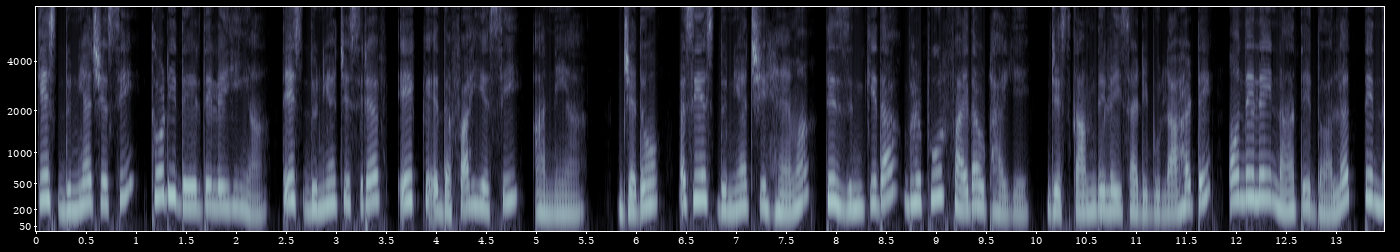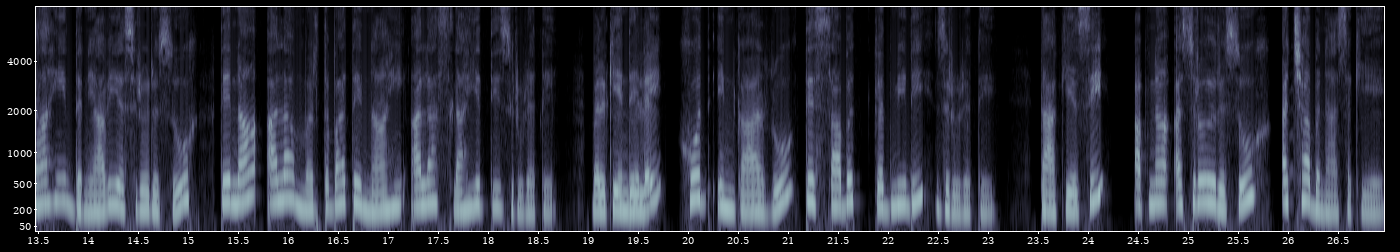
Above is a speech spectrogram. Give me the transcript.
ਕਿ ਇਸ ਦੁਨੀਆ 'ਚ ਅਸੀਂ ਥੋੜੀ ਦੇਰ ਦੇ ਲਈ ਹੀ ਆ ਤੇ ਇਸ ਦੁਨੀਆ 'ਚ ਸਿਰਫ ਇੱਕ ਦਫਾ ਹੀ ਅਸੀਂ ਆਨੇ ਆ ਜਦੋਂ ਅਸੀਂ ਇਸ ਦੁਨੀਆ 'ਚ ਹੈਵਾਂ ਤੇ ਜ਼ਿੰਦਗੀ ਦਾ ਭਰਪੂਰ ਫਾਇਦਾ ਉਠਾਈਏ, ਜਿਸ ਕੰਮ ਦੇ ਲਈ ਸਾਡੀ ਬੁਲਾਹਟ ਏ, ਉਹਦੇ ਲਈ ਨਾ ਤੇ ਦੌਲਤ ਤੇ ਨਾ ਹੀ ਦੁਨਿਆਵੀ ਅਸਰੋ ਰਸੂਖ ਤੇ ਨਾ ਆਲਾ ਮਰਤਬਾ ਤੇ ਨਾ ਹੀ ਆਲਾ ਸਲਾਹੀਅਤ ਦੀ ਜ਼ਰੂਰਤ ਏ, ਬਲਕਿ ਇਹਦੇ ਲਈ ਖੁਦ ਇਨਕਾਰ ਰੂ ਤੇ ਸਾਬਤ ਕਦਮੀ ਦੀ ਜ਼ਰੂਰਤ ਏ, ਤਾਂ ਕਿ ਅਸੀਂ ਆਪਣਾ ਅਸਰੋ ਰਸੂਖ ਅੱਛਾ ਬਣਾ ਸਕੀਏ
